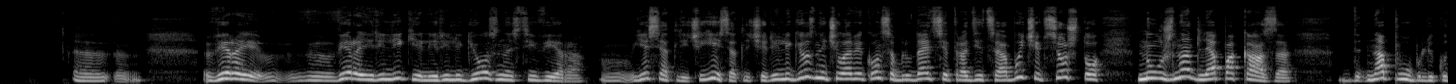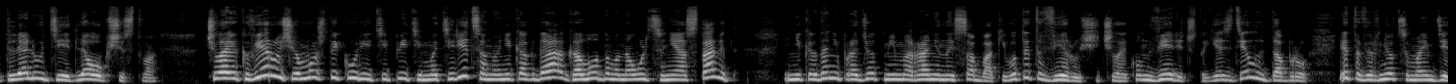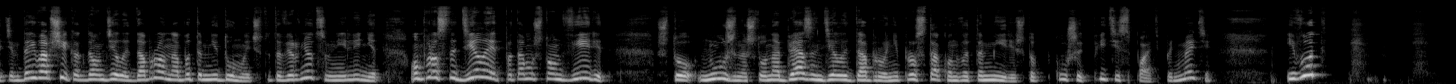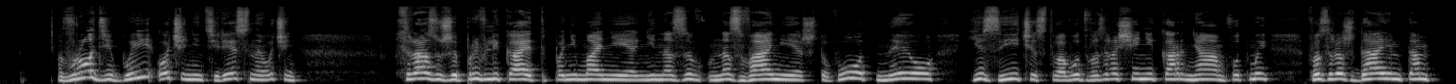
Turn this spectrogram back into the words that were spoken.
вера, вера и религия или религиозность и вера. Есть отличия? Есть отличия. Религиозный человек, он соблюдает все традиции, обычаи, все, что нужно для показа на публику, для людей, для общества. Человек верующий может и курить, и пить, и материться, но никогда голодного на улице не оставит и никогда не пройдет мимо раненой собаки. Вот это верующий человек. Он верит, что я сделаю добро, это вернется моим детям. Да и вообще, когда он делает добро, он об этом не думает, что это вернется мне или нет. Он просто делает, потому что он верит, что нужно, что он обязан делать добро. Не просто так он в этом мире, чтобы кушать, пить и спать. Понимаете? И вот вроде бы очень интересно, очень сразу же привлекает понимание не назов... название, что вот нео язычество, вот возвращение к корням, вот мы возрождаем там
